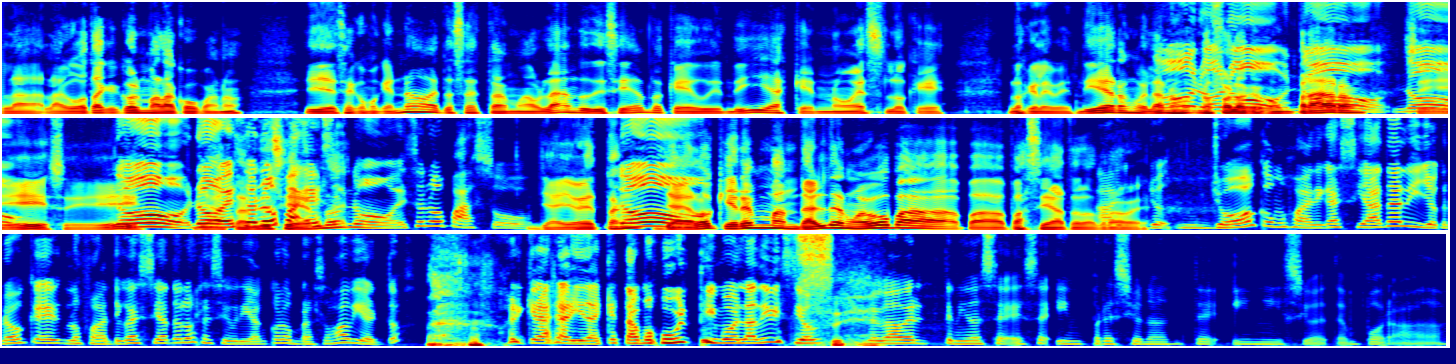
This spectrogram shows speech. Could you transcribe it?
la, la gota que colma la copa, ¿no? Y dice como que no, entonces estamos hablando, diciendo que Edwin Díaz, que no es lo que, lo que le vendieron, ¿verdad? No, no fue lo que compraron. No, no, No. Sí, sí. No, no, eso están no, diciendo- eso, no, eso no pasó. Ya ellos están, ya lo quieren mandar de nuevo para pa, pa Seattle otra Ay, vez. yo, yo, como fanática de Seattle, y yo creo que los fanáticos de Seattle los recibirían con los brazos abiertos, porque la realidad es que estamos últimos en la división, Sí. luego de haber tenido ese, ese impresionante inicio de temporada.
